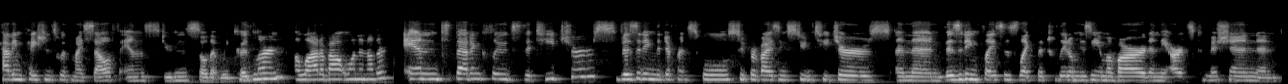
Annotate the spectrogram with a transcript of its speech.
having patience with myself and the students so that we could learn a lot about one another. And that includes the teachers, visiting the different schools, supervising student teachers, and then visiting places like the Toledo Museum of Art and the Arts Commission and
